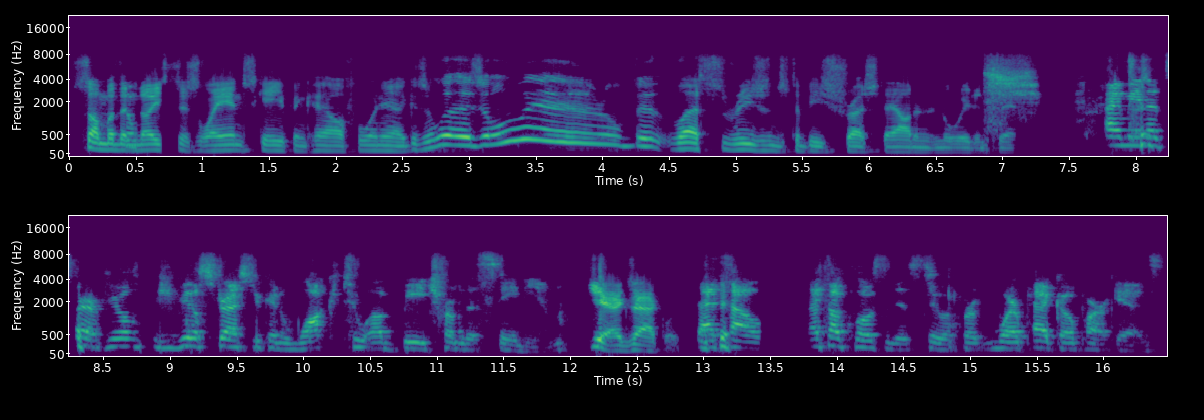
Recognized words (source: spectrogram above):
some of the So- nicest landscape in California because there's a little bit less reasons to be stressed out and annoyed and things. I mean, that's fair. If you feel, if you feel stressed, you can walk to a beach from the stadium. Yeah, exactly. That's how that's how close it is to it, where Petco Park is.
